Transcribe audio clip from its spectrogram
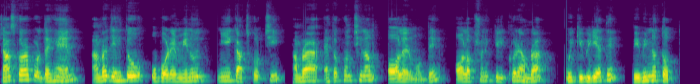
চার্জ করার পর দেখেন, আমরা যেহেতু উপরের মেনু নিয়ে কাজ করছি, আমরা এতক্ষণ ছিলাম অল এর মধ্যে। অল অপশনে ক্লিক করে আমরা উইকিপিডিয়াতে বিভিন্ন তথ্য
